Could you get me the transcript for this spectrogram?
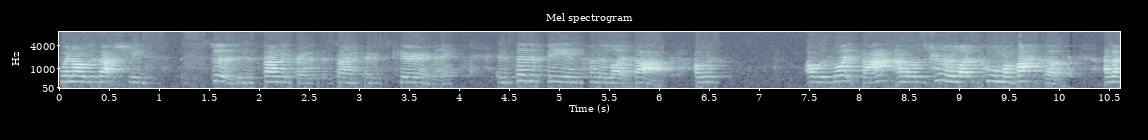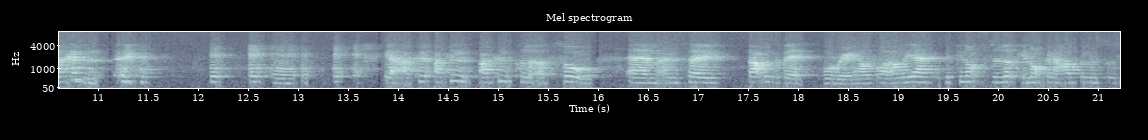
when I was actually stood in the standing frame with the standing frame securing me instead of being kind of like that I was I was like that and I was trying to like pull my back up and I couldn't. Yeah I, could, I couldn't I couldn't pull it up at all. Um, and so that was a bit worrying I was like oh yeah because if you're not stood up you're not going to have the muscles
